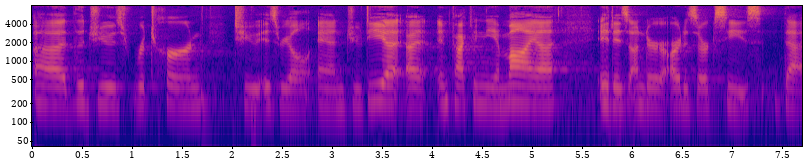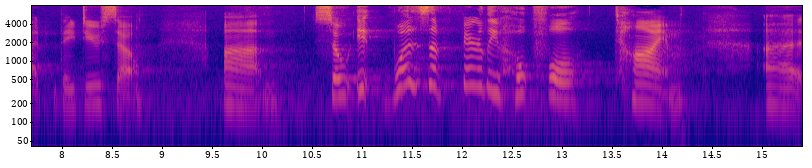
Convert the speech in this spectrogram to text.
uh, the Jews return to Israel and Judea. Uh, in fact, in Nehemiah, it is under Artaxerxes that they do so. Um, so it was a fairly hopeful time uh,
